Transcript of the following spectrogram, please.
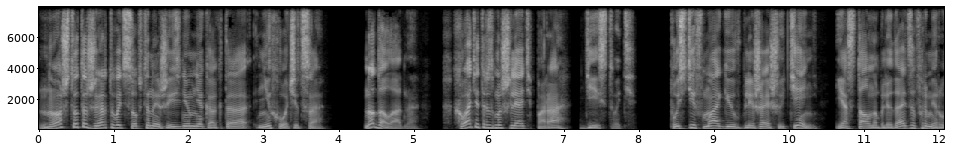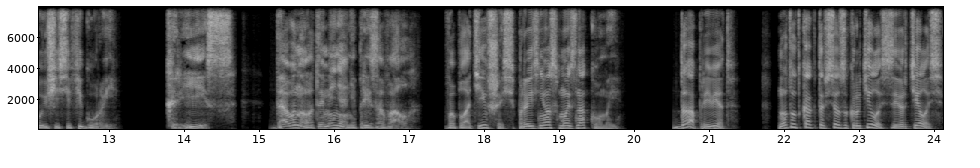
Но что-то жертвовать собственной жизнью мне как-то не хочется. Но да ладно. Хватит размышлять, пора действовать. Пустив магию в ближайшую тень, я стал наблюдать за формирующейся фигурой. «Крис, давно ты меня не призывал», воплотившись, произнес мой знакомый. «Да, привет. Но тут как-то все закрутилось, завертелось».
